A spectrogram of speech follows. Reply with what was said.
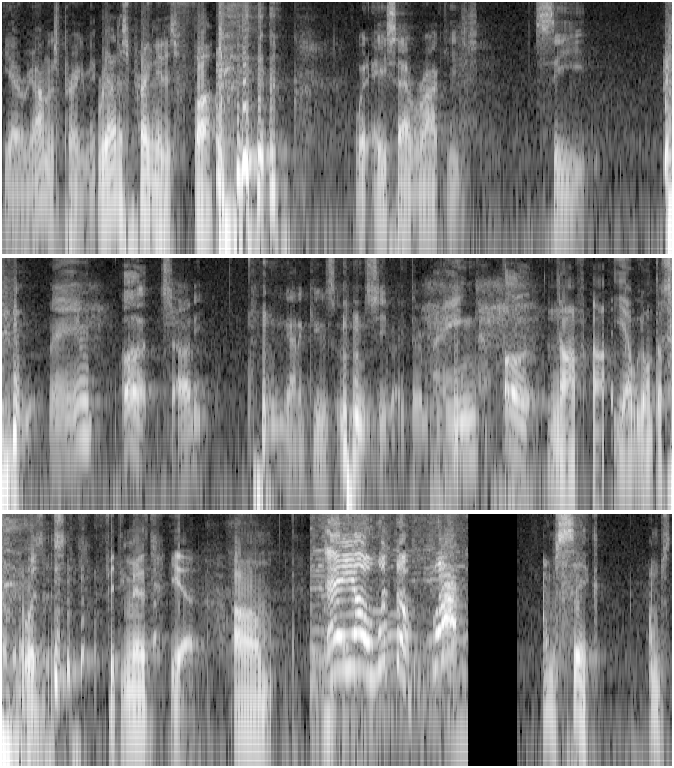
Yeah, Rihanna's pregnant Rihanna's pregnant as fuck. with ASAP Rocky's seed. man, fuck, shawty. you gotta cue some shit right there, man. Fuck. no, f- uh, yeah, we're gonna throw something. in. What is this? Fifty minutes? Yeah. Um, Hey yo, what the fuck? I'm sick. I'm, s-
